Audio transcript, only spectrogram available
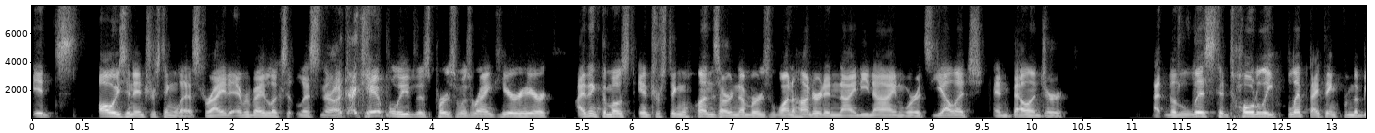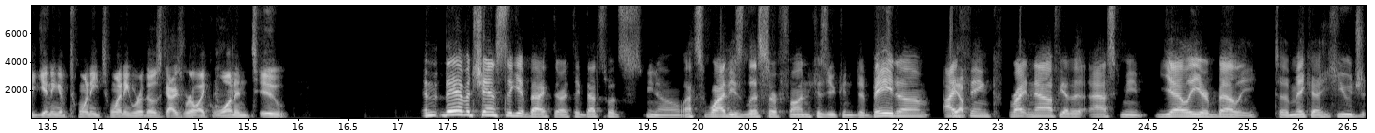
it's always an interesting list, right? Everybody looks at lists and they're like, I can't believe this person was ranked here, here. I think the most interesting ones are numbers 199, where it's Yelich and Bellinger. Uh, the list had totally flipped, I think, from the beginning of 2020, where those guys were like one and two. And they have a chance to get back there. I think that's what's, you know, that's why these lists are fun because you can debate them. I yep. think right now, if you had to ask me, Yelly or Belly to make a huge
